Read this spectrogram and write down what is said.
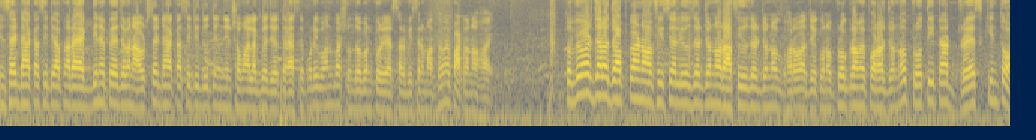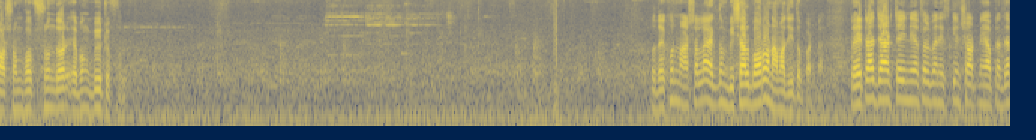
ইনসাইড ঢাকা সিটি আপনারা একদিনে পেয়ে যাবেন আউটসাইড ঢাকা সিটি দু তিন দিন সময় লাগবে, যেহেতু অ্যাসে পরিবহন বা সুন্দরবন কোরিয়ার সার্ভিসের মাধ্যমে পাঠানো হয়। তো ভিউয়ার যারা জব করেন অফিসিয়াল ইউজের জন্য রাফ ইউজের জন্য, ঘরোয়া যে কোনো প্রোগ্রামে পড়ার জন্য, প্রতিটা ড্রেস কিন্তু অসম্ভব সুন্দর এবং বিউটিফুল তো দেখুন মার্শাল্লাহ একদম বিশাল বড় নামাজি দোপাট্টা। তো এটা যার চাই নিয়ে ফেলবেন স্ক্রিনশট নিয়ে আপনাদের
